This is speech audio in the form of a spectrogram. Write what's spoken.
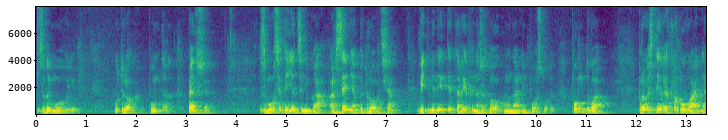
з вимогою у трьох пунктах. Перше, змусити Яценюка Арсенія Петровича відмінити тарифи на житлово-комунальні послуги. Пункт 2 провести реформування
